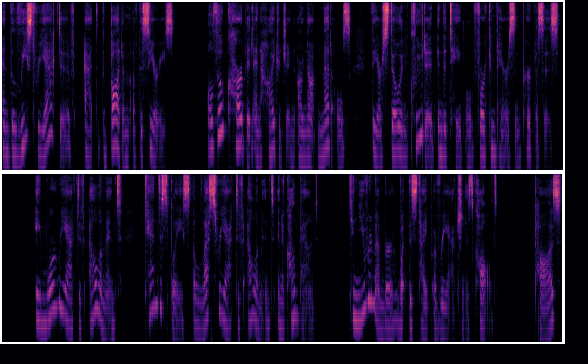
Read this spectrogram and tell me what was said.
and the least reactive at the bottom of the series. Although carbon and hydrogen are not metals, they are still included in the table for comparison purposes. A more reactive element can displace a less reactive element in a compound. Can you remember what this type of reaction is called? Pause,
